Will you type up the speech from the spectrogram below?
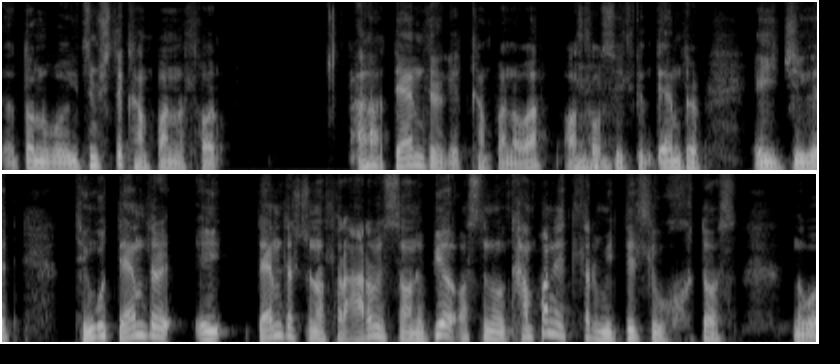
одоо нөгөө эзэмшдэг компани болохоор а Daimler гэдэг компани байгаа. Олон улсын хэлгэн Daimler AG гэдэг. Тэнгүүт Daimler Daimler ч нь болохоор 19 оны би бас нөгөө компани талаар мэдээлэл өгөхдөө бас нөгөө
